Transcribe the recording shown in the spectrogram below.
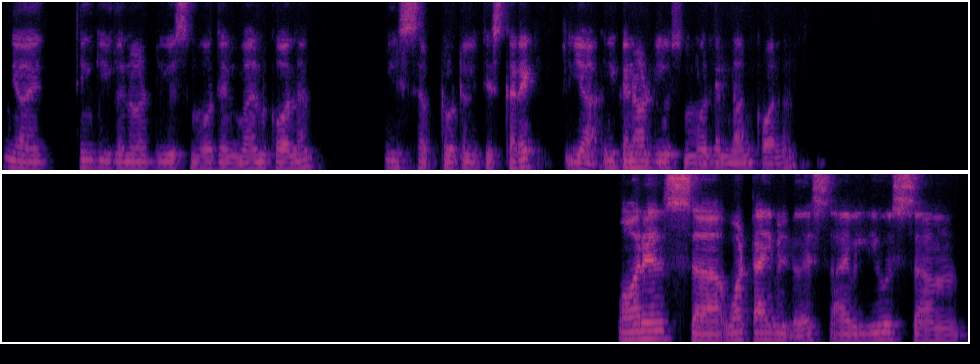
yeah, I think you cannot use more than one column. Is subtotal, it is correct. Yeah, you cannot use more than one column. Or else, uh, what I will do is I will use um,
